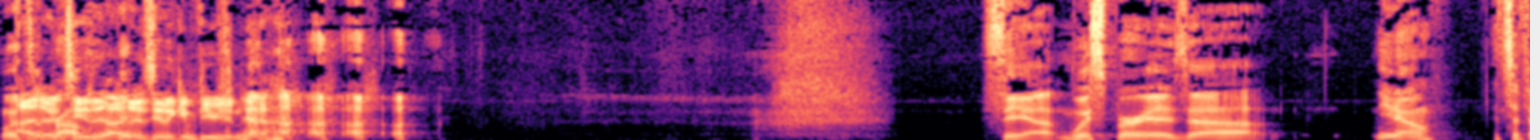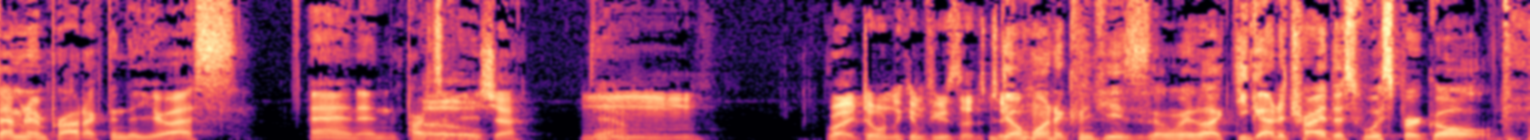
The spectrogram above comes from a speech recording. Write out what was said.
What's I the don't, see the, I don't see the confusion here. So yeah, whisper is uh, you know, it's a feminine product in the US and in parts of Oh. Asia. Yeah. right, don't want to confuse those two. Don't want to confuse them. We're like, you got to try this Wispa Gold.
